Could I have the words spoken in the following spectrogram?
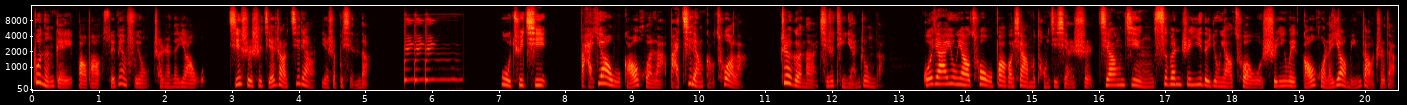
不能给宝宝随便服用成人的药物，即使是减少剂量也是不行的。误区七，把药物搞混了，把剂量搞错了，这个呢其实挺严重的。国家用药错误报告项目统计显示，将近四分之一的用药错误是因为搞混了药名导致的，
